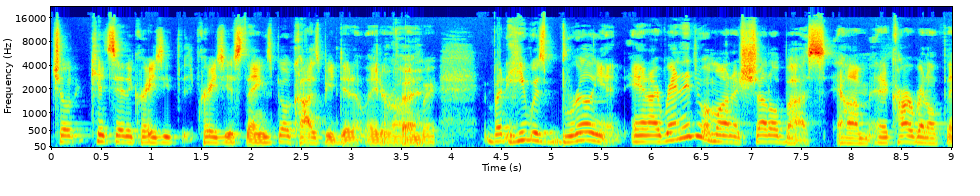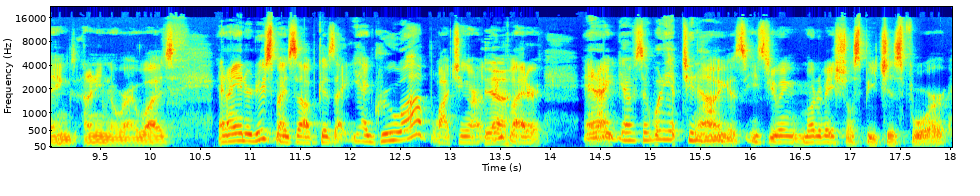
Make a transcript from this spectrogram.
chil- kids say the crazy craziest things. Bill Cosby did it later on, but but he was brilliant. And I ran into him on a shuttle bus um, at a car rental thing. I don't even know where I was, and I introduced myself because I, I grew up watching Art Yeah. Linkletter. And I, I said, "What are you up to now?" He goes, "He's doing motivational speeches for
